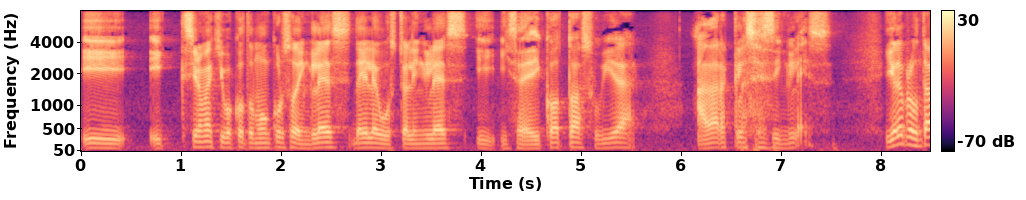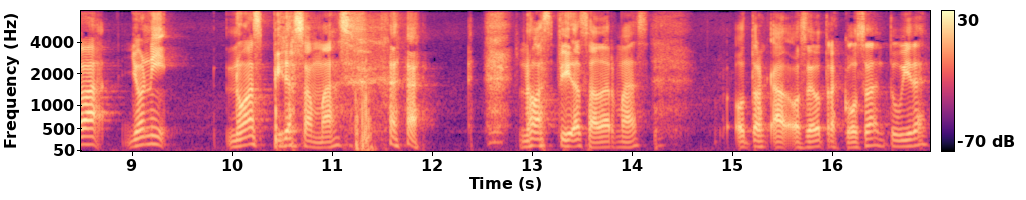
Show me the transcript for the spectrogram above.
Y, y, si no me equivoco, tomó un curso de inglés, de ahí le gustó el inglés y, y, se dedicó toda su vida a dar clases de inglés. Y yo le preguntaba, Johnny, ¿no aspiras a más? ¿No aspiras a dar más? ¿Otra, a hacer otra cosa en tu vida?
